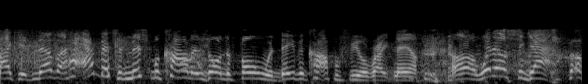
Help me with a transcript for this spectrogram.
like it never I bet you Mitch McConnell is on the phone with David Copperfield right now. Uh, what else you got? I,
